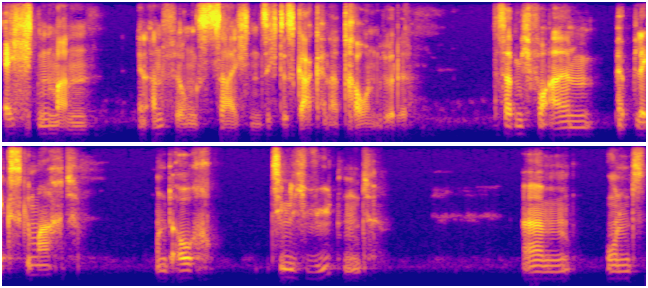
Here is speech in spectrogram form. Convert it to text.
echten Mann in Anführungszeichen sich das gar keiner trauen würde. Das hat mich vor allem perplex gemacht und auch ziemlich wütend. Ähm, und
